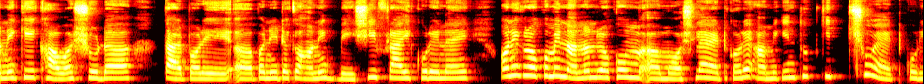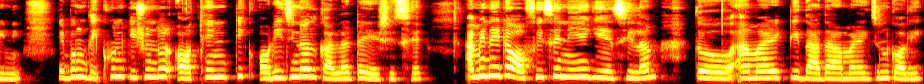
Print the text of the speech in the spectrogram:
অনেকে খাওয়ার সোডা তারপরে পনিরটাকে অনেক বেশি ফ্রাই করে নেয়। অনেক রকমের নানান রকম মশলা অ্যাড করে। আমি কিন্তু কিচ্ছু অ্যাড করিনি। এবং দেখুন কী সুন্দর অথেন্টিক অরিজিনাল কালারটা এসেছে। আমি না এটা অফিসে নিয়ে গিয়েছিলাম। তো আমার একটি দাদা, আমার একজন কলিগ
